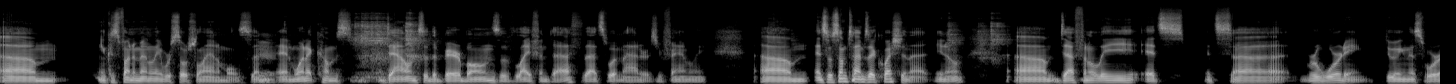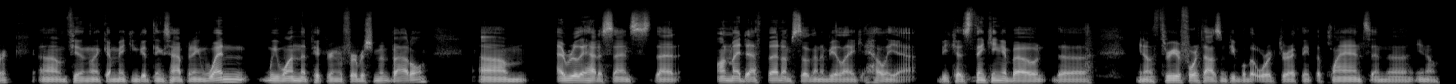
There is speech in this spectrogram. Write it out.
Um, because fundamentally we're social animals and Mm. and when it comes down to the bare bones of life and death that's what matters your family um and so sometimes i question that you know um definitely it's it's uh rewarding doing this work um feeling like i'm making good things happening. When we won the pickering refurbishment battle um i really had a sense that on my deathbed i'm still going to be like hell yeah because thinking about the you know three or four thousand people that work directly at the plant and the you know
